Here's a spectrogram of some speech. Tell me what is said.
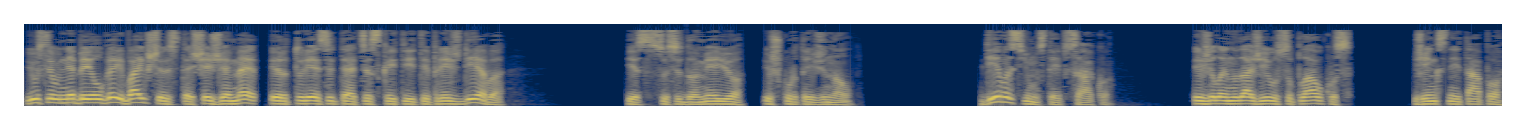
Jūs jau nebeilgai vaikščiosite šią žemę ir turėsite atsiskaityti prieš Dievą. Jis susidomėjo, iš kur tai žinau. Dievas jums taip sako. Išžilai nudažė jūsų plaukus. Žingsniai tapo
